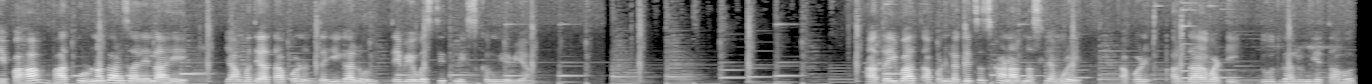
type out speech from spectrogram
हे पहा भात पूर्ण गार झालेला आहे. यामध्ये आता आपण दही घालून ते व्यवस्थित मिक्स करून घेऊया. हा दही भात आपण लगेचच खाणार नसल्यामुळे आपण अर्धा वाटी दूध घालून घेत आहोत.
